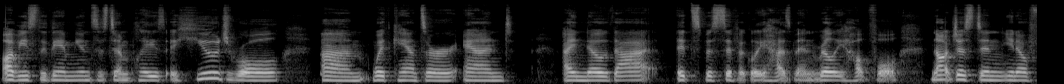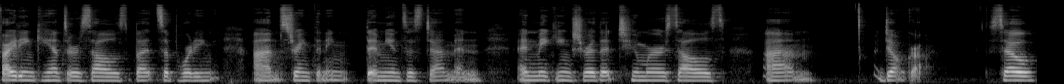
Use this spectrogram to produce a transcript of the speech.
obviously the immune system plays a huge role um, with cancer and I know that it specifically has been really helpful, not just in you know fighting cancer cells, but supporting um, strengthening the immune system and and making sure that tumor cells um, don't grow. So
